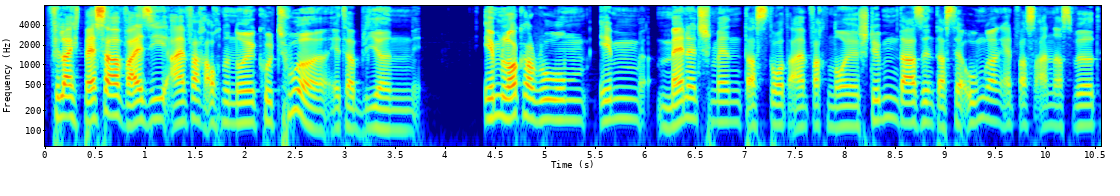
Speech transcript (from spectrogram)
vielleicht besser, weil sie einfach auch eine neue Kultur etablieren im Lockerroom, im Management, dass dort einfach neue Stimmen da sind, dass der Umgang etwas anders wird.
